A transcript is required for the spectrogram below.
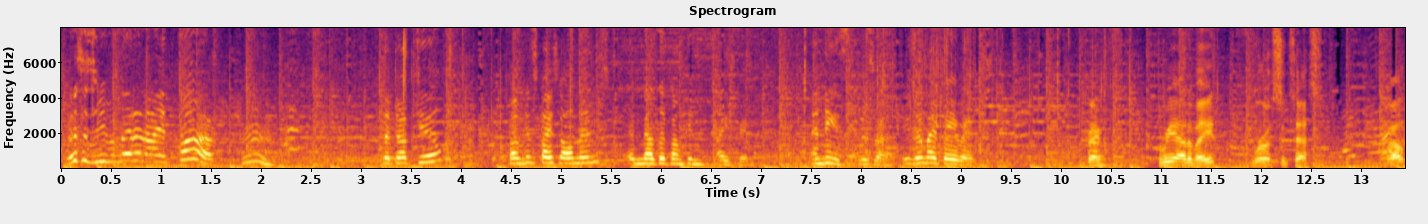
This is even better than I thought. Mm. The top two, pumpkin spice almonds and melted pumpkin ice cream. And these, this one. These are my favorites. Okay. Three out of eight were a success. Well,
